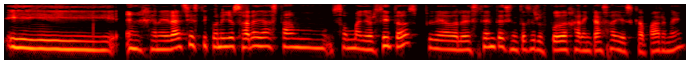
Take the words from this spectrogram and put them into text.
Y en general, si estoy con ellos ahora ya están, son mayorcitos, preadolescentes, entonces los puedo dejar en casa y escaparme.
